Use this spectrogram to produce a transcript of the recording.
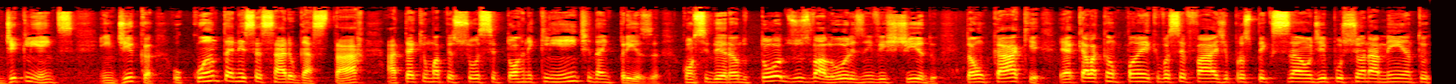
de clientes. Indica o quanto é necessário gastar até que uma pessoa se torne cliente da empresa, considerando todos os valores investidos. Então, o CAC é aquela campanha que você faz de prospecção, de impulsionamento,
